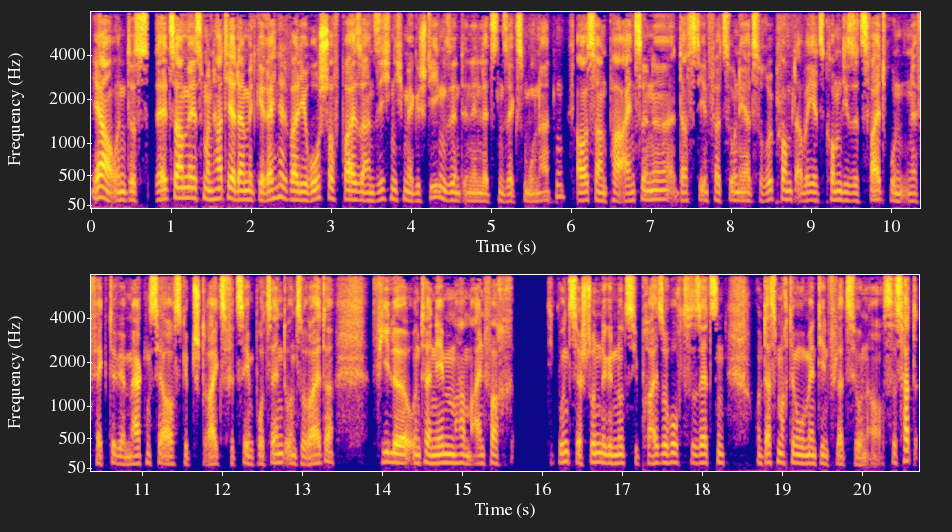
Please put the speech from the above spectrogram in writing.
Ja, und das Seltsame ist, man hat ja damit gerechnet, weil die Rohstoffpreise an sich nicht mehr gestiegen sind in den letzten sechs Monaten, außer ein paar einzelne, dass die Inflation eher zurückkommt. Aber jetzt kommen diese Zweitrundeneffekte. Wir merken es ja auch, es gibt Streiks für zehn Prozent und so weiter. Viele Unternehmen haben einfach die Gunst der Stunde genutzt, die Preise hochzusetzen. Und das macht im Moment die Inflation aus. Es hat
